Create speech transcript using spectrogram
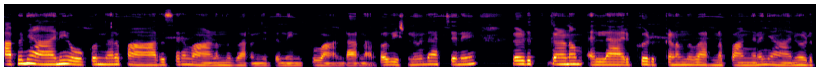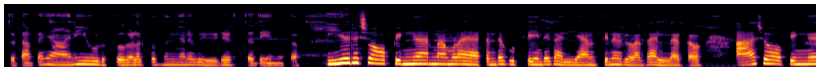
അപ്പം ഞാൻ ഓക്കൊന്നൊരു പാദസരം വേണമെന്ന് പറഞ്ഞിട്ട് എനിക്ക് വേണ്ടായിരുന്നു അപ്പോൾ വിഷ്ണുവിന്റെ അച്ഛന് എടുക്കണം എല്ലാവർക്കും എടുക്കണം എന്ന് പറഞ്ഞപ്പോൾ അങ്ങനെ ഞാനും എടുത്തിട്ടോ അപ്പോൾ ഞാൻ ഈ ഉടുപ്പുകളൊക്കെ ഒന്ന് ഇങ്ങനെ വീഡിയോ എടുത്തതേന്നു കേട്ടോ ഈ ഒരു ഷോപ്പിംഗ് കാരണം നമ്മളെ ഏട്ടന്റെ കുട്ടീന്റെ കല്യാണത്തിനുള്ളതല്ല കേട്ടോ ആ ഷോപ്പിംഗ്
